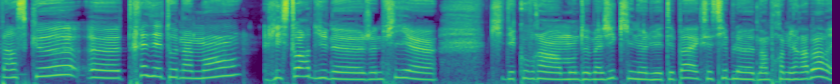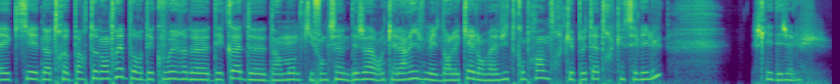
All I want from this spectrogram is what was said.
parce que, euh, très étonnamment, l'histoire d'une jeune fille euh, qui découvre un monde magique qui ne lui était pas accessible d'un premier abord et qui est notre porte d'entrée pour découvrir de- des codes d'un monde qui fonctionne déjà avant qu'elle arrive, mais dans lequel on va vite comprendre que peut-être que c'est l'élu. Je l'ai déjà lu.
